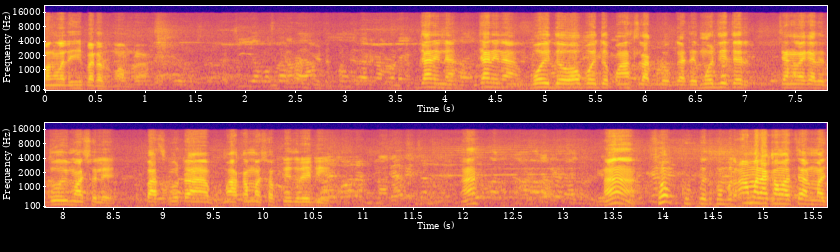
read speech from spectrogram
বাংলাদেশি পাঠাবো আমরা। জানি না জানি না, বৈধ, অবৈধ পাঁচ লাখ লোক গেছে মসজিদের চ্যাংলা গেছে দুই মাস হলে পাসপোর্ট আকামা সব কিছু রেডি হ্যাঁ? হ্যাঁ সব আমার আকামা চার মাস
